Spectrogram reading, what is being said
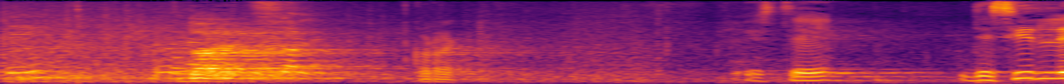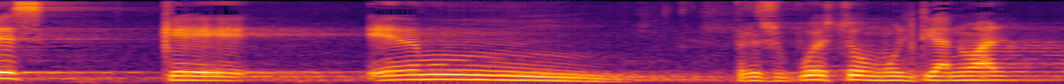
de Dólares. Correcto. Este, decirles que era un presupuesto multianual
